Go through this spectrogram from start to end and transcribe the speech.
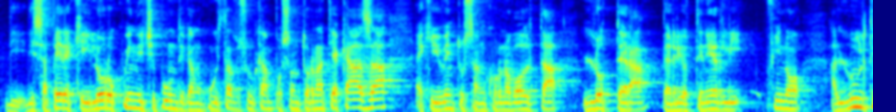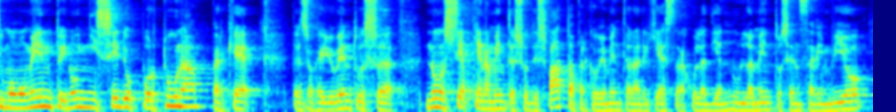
di, di, sapere che i loro 15 punti che hanno conquistato sul campo sono tornati a casa e che Juventus ancora una volta lotterà per riottenerli fino all'ultimo momento in ogni sede opportuna perché penso che Juventus non sia pienamente soddisfatta perché ovviamente la richiesta era quella di annullamento senza rinvio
